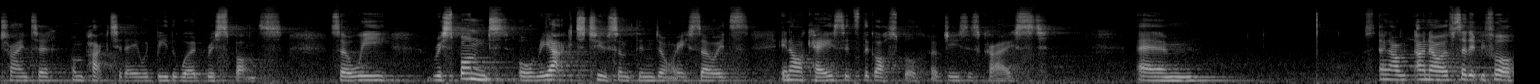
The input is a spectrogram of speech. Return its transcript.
trying to unpack today, would be the word response. So we respond or react to something, don't we? So it's in our case, it's the gospel of Jesus Christ. Um, and I, I know I've said it before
